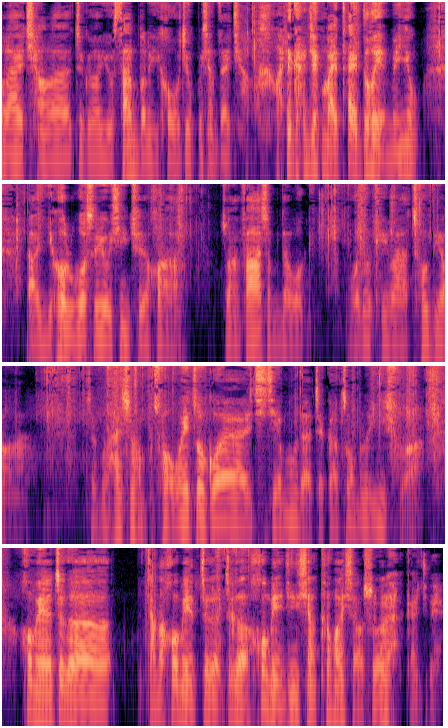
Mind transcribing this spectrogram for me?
后来抢了这个有三本了以后，我就不想再抢了，我就感觉买太多也没用啊。以后如果谁有兴趣的话，转发什么的，我我都可以把它抽掉啊。这个还是很不错，我也做过一期节目的这个做梦的艺术啊。后面这个讲到后面，这个这个后面已经像科幻小说了感觉。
